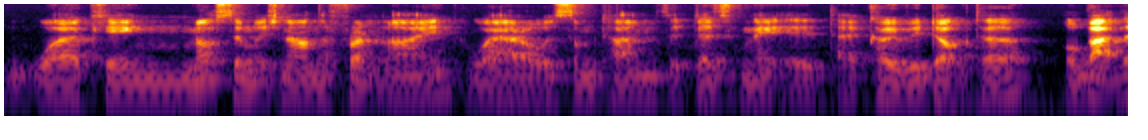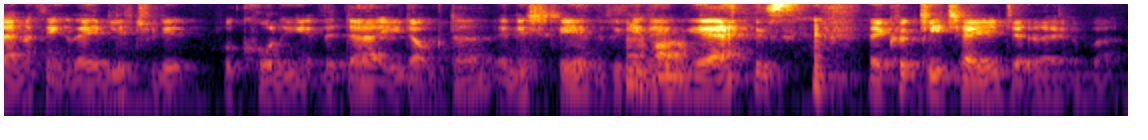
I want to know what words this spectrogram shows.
working not so much now on the front line, where I was sometimes a designated uh, COVID doctor, or back then I think they literally were calling it the Dirty Doctor initially at the beginning. Oh. yes, they quickly changed it though. But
